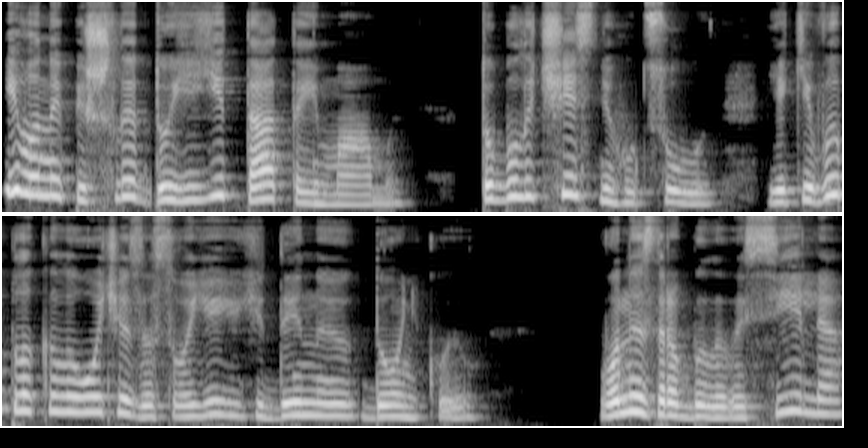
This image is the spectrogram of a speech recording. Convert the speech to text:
і вони пішли до її тата й мами. То були чесні гуцули, які виплакали очі за своєю єдиною донькою. Вони зробили весілля,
